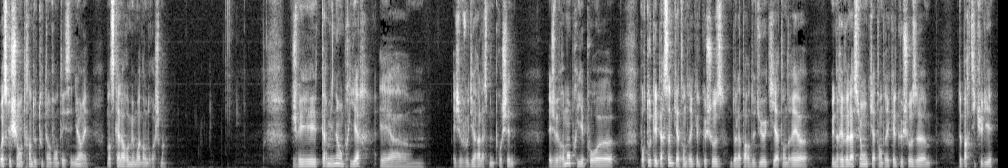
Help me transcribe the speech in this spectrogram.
Ou est-ce que je suis en train de tout inventer, Seigneur, et dans ce cas-là, remets-moi dans le droit chemin? Je vais terminer en prière et, euh, et, je vais vous dire à la semaine prochaine. Et je vais vraiment prier pour, euh, pour toutes les personnes qui attendraient quelque chose de la part de Dieu, qui attendraient euh, une révélation, qui attendraient quelque chose de particulier.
